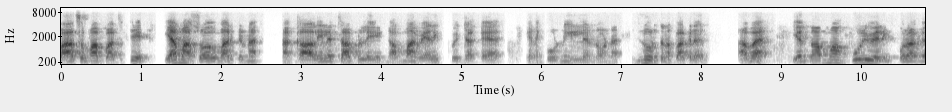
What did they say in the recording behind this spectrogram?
பாசமா பார்த்துட்டு ஏமா சோகமா இருக்குன்னா நான் காலையில சாப்பிடல. எங்க அம்மா வேலைக்கு போயிட்டாங்க. எனக்கு ஒண்ணும் இல்லைன்னொன்னு இன்னொருத்தனை பாக்குறாரு. அவன் எங்க அம்மா கூலி வேலைக்கு போறாங்க.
